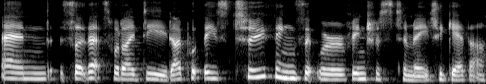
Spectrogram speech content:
And so that's what I did. I put these two things that were of interest to me together,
